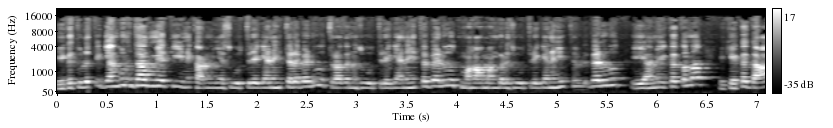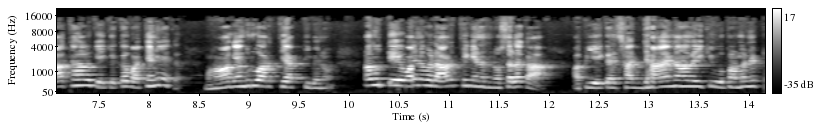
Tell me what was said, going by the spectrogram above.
ඒක තුල තියෙන ගැඹුරු ධර්මයේ තියෙන කර්ණීය සූත්‍රය ගැන හිතලා බැලුවොත්, රතන සූත්‍රය ගැන හිතලා බැලුවොත්, මහා මංගල සූත්‍රය ගැන හිතලා බැලුවොත්, ඒ හැම එකකම එක එක ගාථාවක එක එක වචනයක මහා ගැඹුරු අර්ථයක් තිබෙනවා. නමුත් ඒ වචනවල අර්ථය ගැන නොසලකා අපි ඒක සජ්ජායනාවේ කිව්ව පමණට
